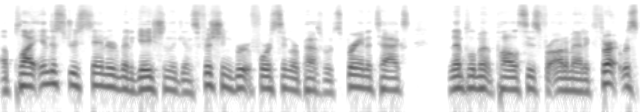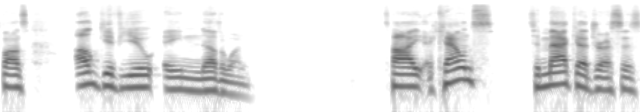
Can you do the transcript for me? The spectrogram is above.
apply industry standard mitigations against phishing, brute forcing, or password spraying attacks, and implement policies for automatic threat response. I'll give you another one. Tie accounts to MAC addresses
